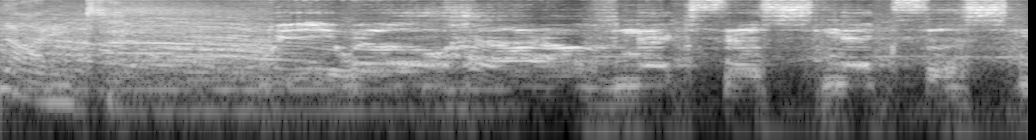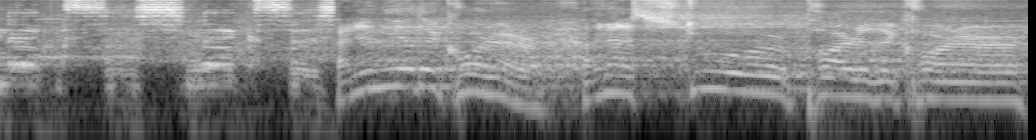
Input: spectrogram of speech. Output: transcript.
Knight. We will have Nexus, Nexus, Nexus, Nexus. And in the other corner, an austere part of the corner,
